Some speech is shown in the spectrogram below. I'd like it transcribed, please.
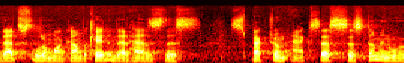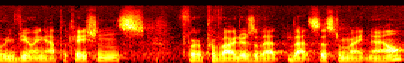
that's a little more complicated. That has this spectrum access system, and we're reviewing applications for providers of that, that system right now.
